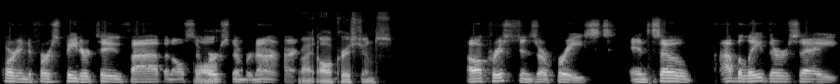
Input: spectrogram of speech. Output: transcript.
According to First Peter 2 5 and also all, verse number 9. Right. All Christians. All Christians are priests. And so I believe there's a,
